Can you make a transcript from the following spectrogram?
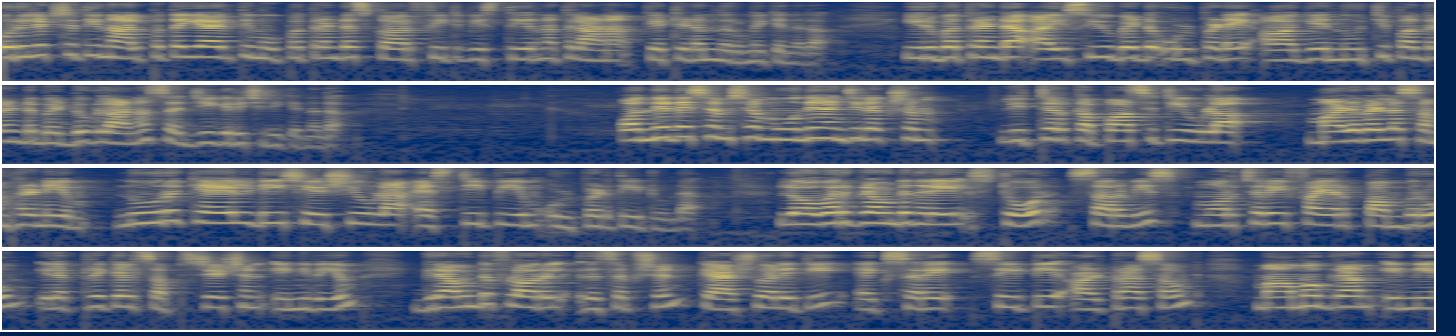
ഒരു ലക്ഷത്തി നാൽപ്പത്തയ്യായിരത്തി മുപ്പത്തിരണ്ട് സ്ക്വയർ ഫീറ്റ് വിസ്തീർണത്തിലാണ് കെട്ടിടം നിർമ്മിക്കുന്നത്. ഇരുപത്തിരണ്ട് ഐസിയു സിയു ബെഡ് ഉൾപ്പെടെ ആകെ നൂറ്റി പന്ത്രണ്ട് ബെഡുകളാണ് സജ്ജീകരിച്ചിരിക്കുന്നത്. ഒന്ന് ദശാംശം മൂന്ന് അഞ്ച് ലക്ഷം ലിറ്റർ കപ്പാസിറ്റിയുള്ള മഴവെള്ള സംഭരണിയും നൂറ് കെ എൽ ഡി ശേഷിയുള്ള എസ് ടി പിയും ഉൾപ്പെടുത്തിയിട്ടുണ്ട്. ലോവർ ഗ്രൗണ്ട് നിലയിൽ store service mortuary fire pump room electrical substation എന്നിവയും ഗ്രൗണ്ട് ഫ്ലോറിൽ reception casualty x-ray C T ultrasound mammogram എന്നീ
